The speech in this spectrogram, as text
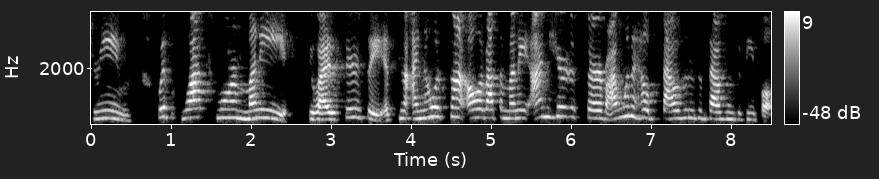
dreams with lots more money. You guys, seriously, it's not, I know it's not all about the money. I'm here to serve. I want to help thousands and thousands of people.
